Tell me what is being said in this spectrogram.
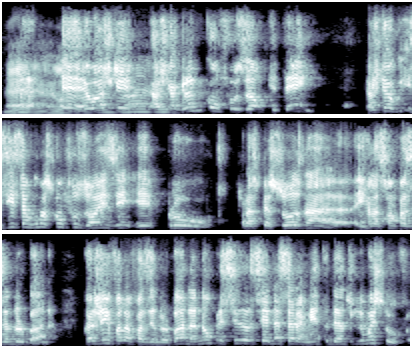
Né, eu acho que, acho que a grande confusão que tem, acho que existem algumas confusões para as pessoas na, em relação à fazenda urbana. Quando a gente fala fazenda urbana, não precisa ser necessariamente dentro de uma estufa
